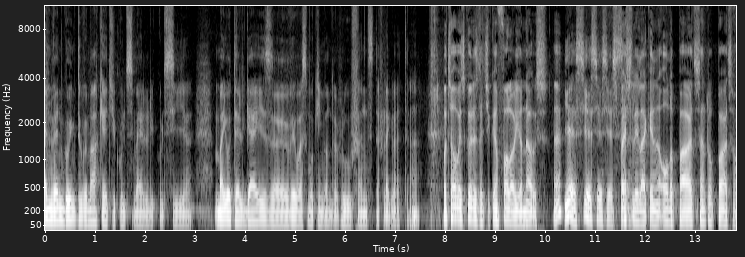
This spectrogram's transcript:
and then going to the market, you could smell, you could see uh, my hotel guys, uh, they were smoking on the roof and stuff like that. Uh, What's always good is that you can follow your nose, huh? yes, yes, yes, yes. especially like in all the parts, central parts of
